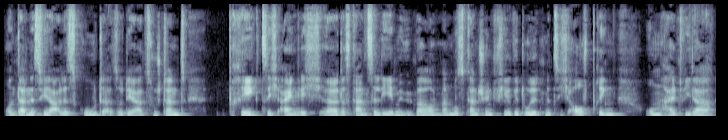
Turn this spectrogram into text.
und dann ist wieder alles gut. Also der Zustand prägt sich eigentlich äh, das ganze Leben über und man muss ganz schön viel Geduld mit sich aufbringen, um halt wieder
